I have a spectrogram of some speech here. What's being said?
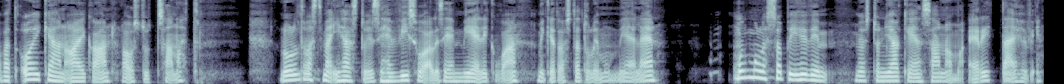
ovat oikeaan aikaan laustut sanat. Luultavasti mä ihastuin siihen visuaaliseen mielikuvaan, mikä tosta tuli mun mieleen. Mutta mulle sopii hyvin myös ton jakeen sanoma erittäin hyvin.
